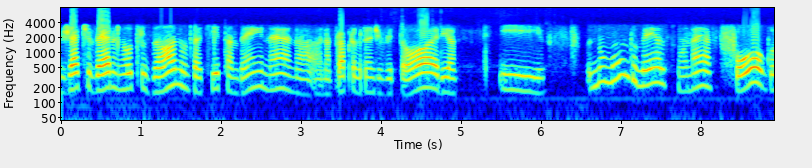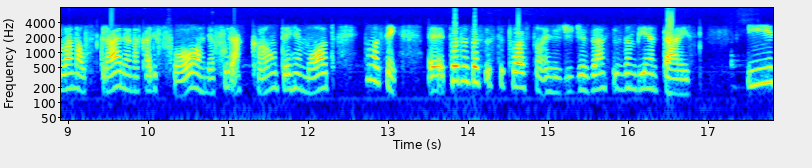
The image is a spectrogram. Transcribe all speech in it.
já tiveram em outros anos aqui também, né, na, na própria Grande Vitória e no mundo mesmo, né, fogo lá na Austrália, na Califórnia, furacão, terremoto. Então, assim, é, todas essas situações de desastres ambientais e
